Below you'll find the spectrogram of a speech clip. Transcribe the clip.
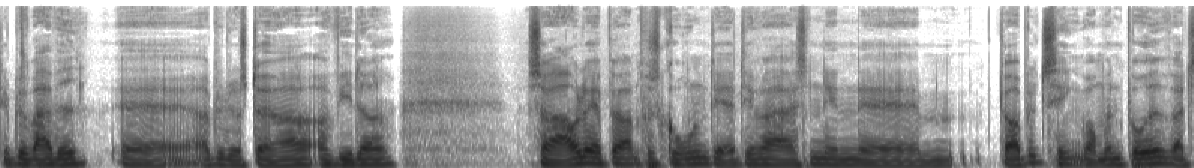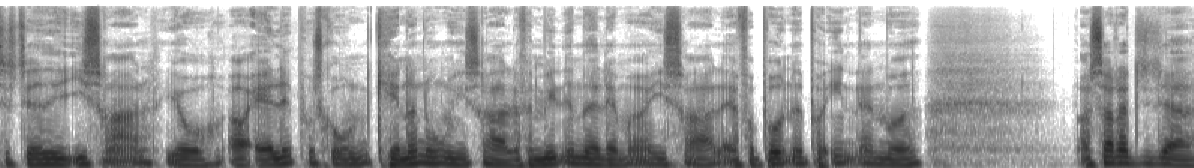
Det blev bare ved, øh, og det blev større og vildere. Så at aflevere børn på skolen der, det var sådan en øh, dobbelt ting, hvor man både var til stede i Israel, jo, og alle på skolen kender nogle Israel, og familiemedlemmer i Israel er forbundet på en eller anden måde. Og så er der det der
